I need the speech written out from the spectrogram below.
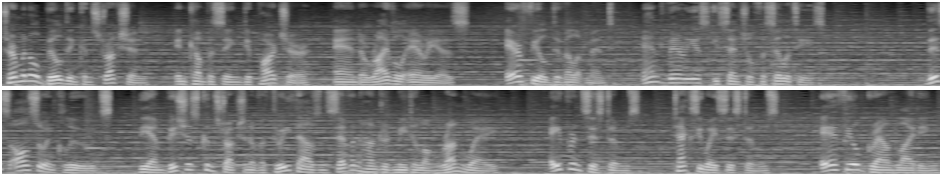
terminal building construction encompassing departure and arrival areas, airfield development, and various essential facilities. This also includes the ambitious construction of a 3,700 meter long runway, apron systems, taxiway systems, airfield ground lighting,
